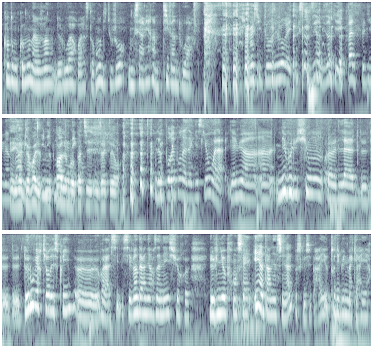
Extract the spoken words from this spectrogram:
quand on commande un vin de Loire au restaurant, on dit toujours vous me servir un petit vin de Loire. je me suis toujours excusée en disant qu'il n'y avait pas de petit vin de Exactement, mais il n'y a pas le mot petit, exactement. Donc pour répondre à ta question, voilà, il y a eu un- un- une évolution euh, de la- de, de- de- de l'ouverture d'esprit, euh, voilà, ces, ces 20 dernières années sur euh, le vignoble français et international, parce que c'est pareil, au tout début de ma carrière,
